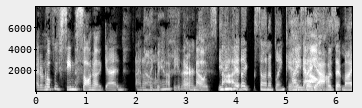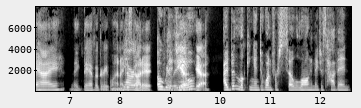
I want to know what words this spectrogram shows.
I don't know if we've seen the sauna again. I don't think we have either. No, it's You can get like sauna blankets. I Like, know. Yeah. Was it MiHigh? Like they have a great one. I Yeah, just got like- it. oh really? Yeah. Yeah. I've been looking into one for so long and I just haven't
